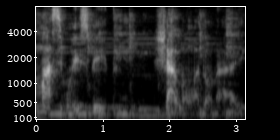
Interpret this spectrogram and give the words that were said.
Máximo respeito. Shalom Adonai.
